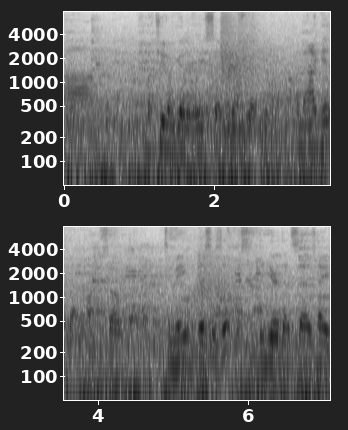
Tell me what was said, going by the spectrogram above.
Um, but you don't get a reset. You don't get, you know, and I get that part. So to me, this is it. This is the year that says, hey,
